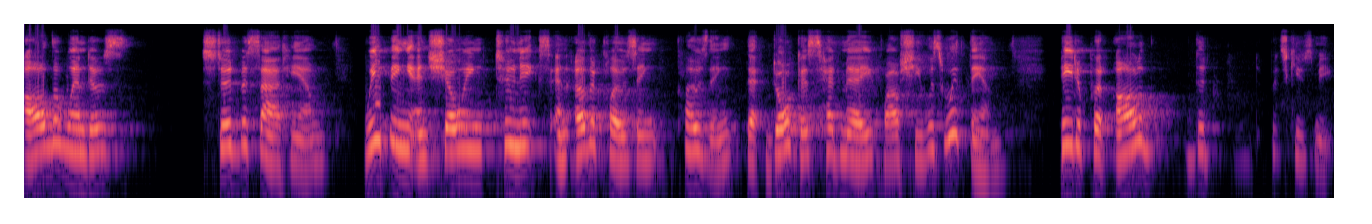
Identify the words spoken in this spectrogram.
All the windows stood beside him, weeping and showing tunics and other clothing, clothing that Dorcas had made while she was with them. Peter put all of the, excuse me,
